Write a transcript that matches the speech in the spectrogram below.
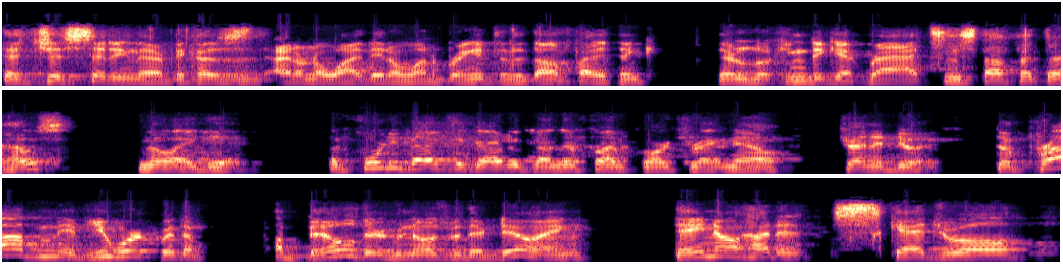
That's just sitting there because I don't know why they don't want to bring it to the dump. I think they're looking to get rats and stuff at their house. No idea. But 40 bags of garbage on their front porch right now, trying to do it. The problem, if you work with a, a builder who knows what they're doing, they know how to schedule,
